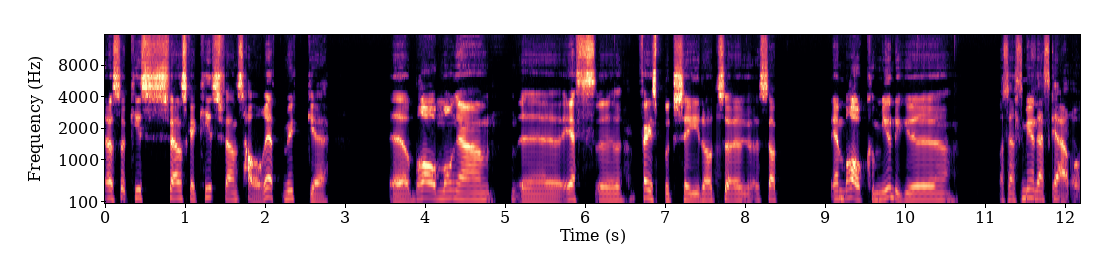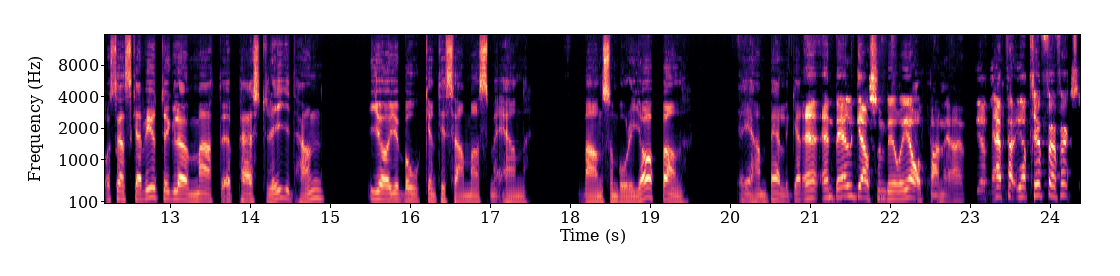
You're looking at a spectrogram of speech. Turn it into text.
alltså Kiss, svenska Kiss-fans har rätt mycket. Eh, bra många eh, eh, Facebook-sidor. Så, så att en bra community. Och sen, sen ska, och sen ska vi ju inte glömma att eh, Per Strid, han gör ju boken tillsammans med en man som bor i Japan. Är han belgare? en, en belgare som bor i Japan. Ja. Jag, träffar, jag, träffar faktiskt,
